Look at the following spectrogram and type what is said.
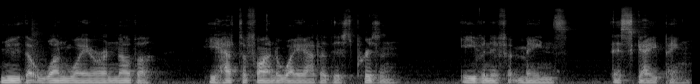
knew that one way or another He had to find a way out of this prison, even if it means escaping.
